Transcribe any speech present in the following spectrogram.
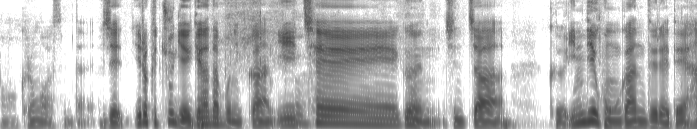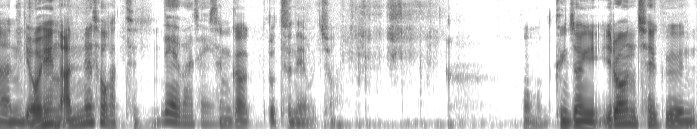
어, 그런 것 같습니다. 이제 이렇게 쭉 얘기하다 보니까 이 네. 책은 진짜 그 인디 공간들에 대한 여행 안내서 같은 네. 생각도 드네요, 그렇죠? 어, 굉장히 이런 책은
